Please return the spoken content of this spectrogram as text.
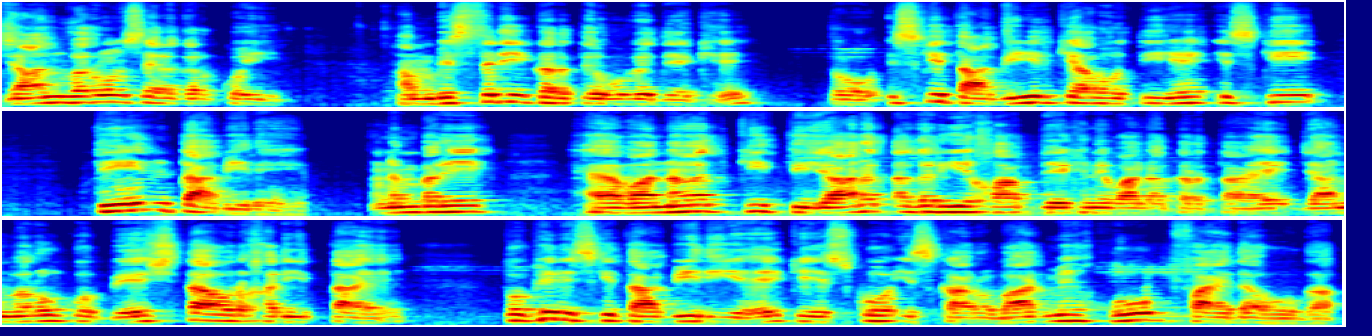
जानवरों से अगर कोई हम बिस्तरी करते हुए देखे तो इसकी ताबीर क्या होती है? इसकी तीन ताबीरें हैं। नंबर एक हैवानात की तिजारत अगर ये ख्वाब देखने वाला करता है, जानवरों को बेचता और ख़रीदता है तो फिर इसकी ताबीर ये है कि इसको इस कारोबार में खूब फ़ायदा होगा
